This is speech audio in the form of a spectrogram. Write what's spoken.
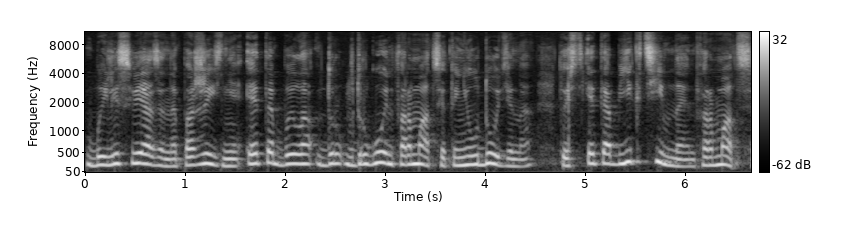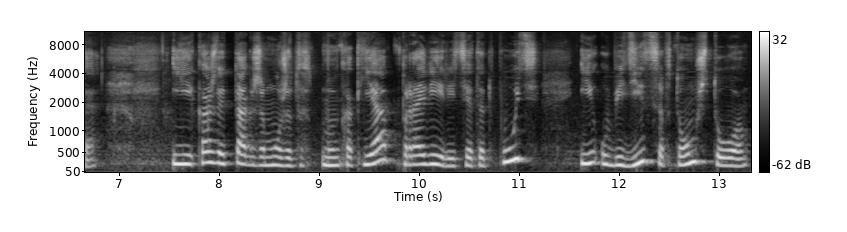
были связаны по жизни. Это было в другой информации, это не у Додина. То есть это объективная информация. И каждый также может, ну, как я, проверить этот путь и убедиться в том, что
